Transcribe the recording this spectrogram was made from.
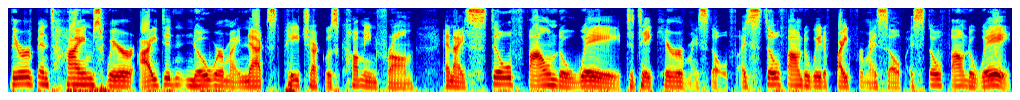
there have been times where I didn't know where my next paycheck was coming from. And I still found a way to take care of myself. I still found a way to fight for myself. I still found a way.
